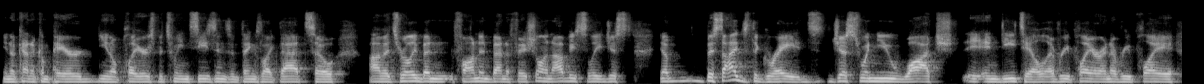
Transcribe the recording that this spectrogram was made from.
you know kind of compare you know players between seasons and things like that. So um, it's really been fun and beneficial, and obviously just you know besides the grades, just when you watch in detail every player and every play,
